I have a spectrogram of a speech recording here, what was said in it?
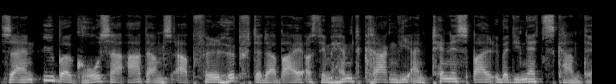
Sein übergroßer Adamsapfel hüpfte dabei aus dem Hemdkragen wie ein Tennisball über die Netzkante.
